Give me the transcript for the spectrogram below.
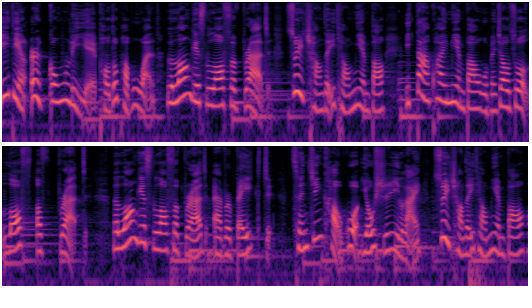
一点二公里耶，跑都跑不完。The longest loaf of bread，最长的一条面包，一大块面包，我们叫做 loaf of bread。The longest loaf of bread ever baked，曾经烤过，有史以来最长的一条面包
